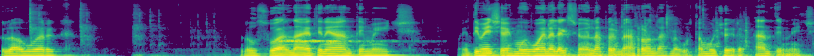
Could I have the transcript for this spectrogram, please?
Clockwork. Lo usual, nadie tiene anti-mage. Anti-mage es muy buena elección en las primeras rondas. Me gusta mucho ir anti-mage.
